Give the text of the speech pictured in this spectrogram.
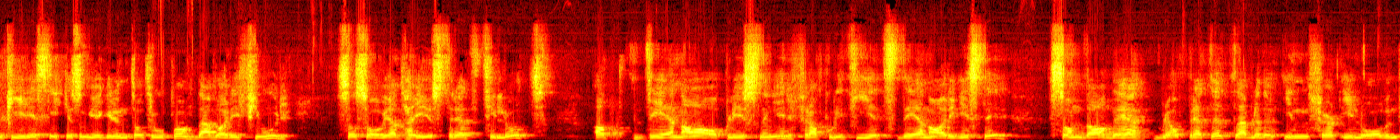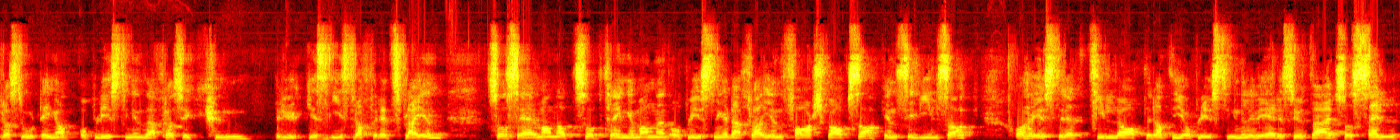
empirisk ikke så mye grunn til å tro på. Det er bare i fjor så så vi at Høyesterett tillot at DNA-opplysninger fra politiets DNA-register som da det ble opprettet, der ble det innført i loven fra Stortinget at opplysningen derfra kun brukes i strafferettspleien. Så ser man at så trenger man opplysninger derfra i en farskapssak, en sivil sak, og Høyesterett tillater at de opplysningene leveres ut der. Så selv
